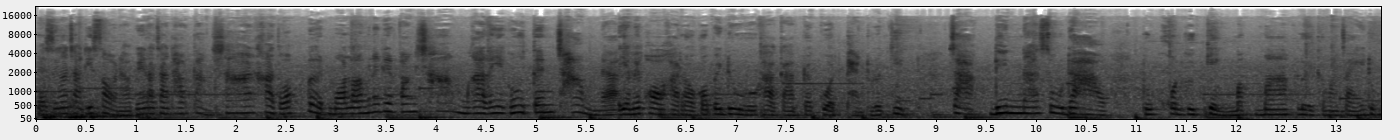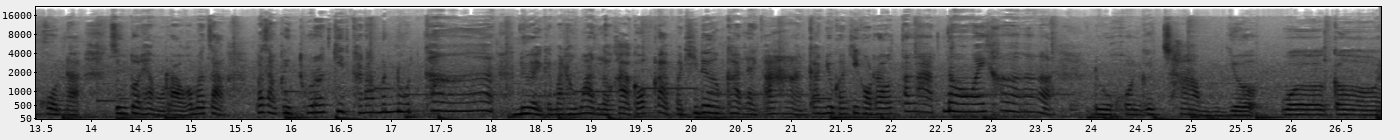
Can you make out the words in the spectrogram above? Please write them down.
และซึ่งอาจารย์ที่สอนนะเป็นอาจารย์ชาวต่างชาติค่ะ แต่ว่าเปิดหมอร้องให้นักเรียนฟังช่ำค่ะ และเอกก็คือเต้นช่ำนะ ยังไม่พอค่ะเราก็ไปดูค่ะการประกวดแผนธุรกิจ จากดินนะสู่ดาว ทุกคนคือเก่งมาก ๆ เลยกำลังใจให้ทุกคนนะซึ่งตัวแทนของเราก็มาจากภาษาอังกฤษธุรกิจคณะมนุษย์ค่ะ เหนื่อยกันมาทั้งวันแล้วค่ะ ก็กลับมาที่เดิมค่ะแหล่งอาหารการอยู่การกินของเราตลาดน้อยค่ะ ดูคนคือฉ่ำเยอะเวอร์เกิน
